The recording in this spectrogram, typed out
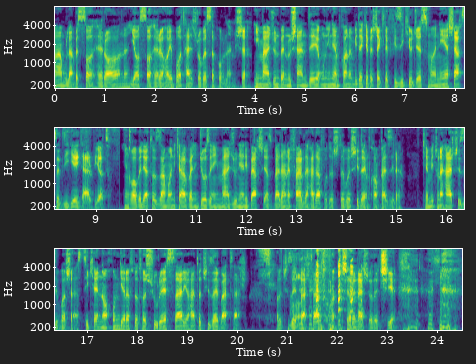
معمولا به ساهران یا ساهره های با تجربه سپرده میشه. این مجون به نوشنده اون این امکان میده که به شکل فیزیکی و جسمانی شخص دیگه ای در بیاد. این قابلیت تا زمانی که اولین جزء این مجون یعنی بخشی از بدن فرد هدف رو داشته باشید امکان پذیره. که می‌تونه هر چیزی باشه از تیکه ناخون گرفته تا شوره سر یا حتی چیزای بدتر. حالا چیزای بدتر اشاره نشده چیه.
